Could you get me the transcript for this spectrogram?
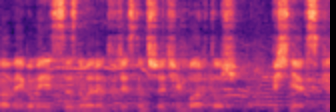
a w jego miejsce z numerem 23 Bartosz Wiśniewski.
